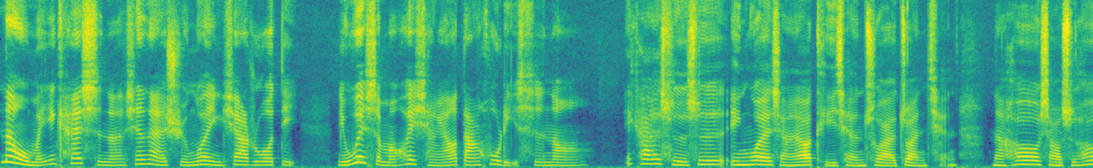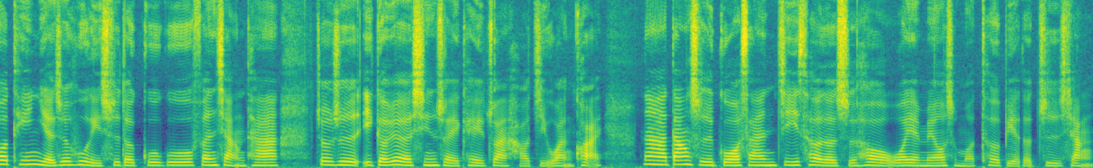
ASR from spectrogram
那我们一开始呢，先来询问一下 Rody，你为什么会想要当护理师呢？一开始是因为想要提前出来赚钱，然后小时候听也是护理师的姑姑分享，她就是一个月的薪水可以赚好几万块。那当时国三基测的时候，我也没有什么特别的志向，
